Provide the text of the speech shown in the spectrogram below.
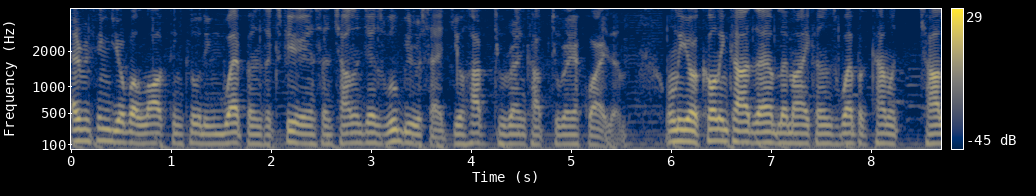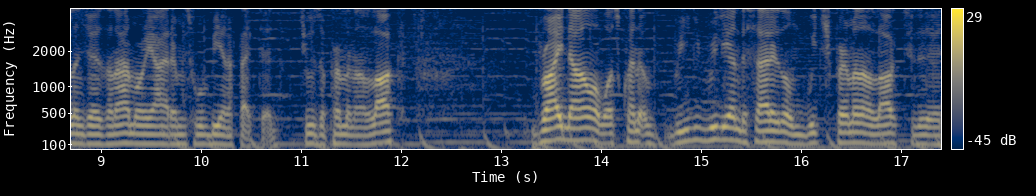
Everything you've unlocked including weapons, experience and challenges will be reset. You'll have to rank up to reacquire them. Only your calling cards, emblem icons, weapon challenges and armory items will be unaffected. Choose a permanent unlock right now I was kind of really really undecided on which permanent lock to the,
